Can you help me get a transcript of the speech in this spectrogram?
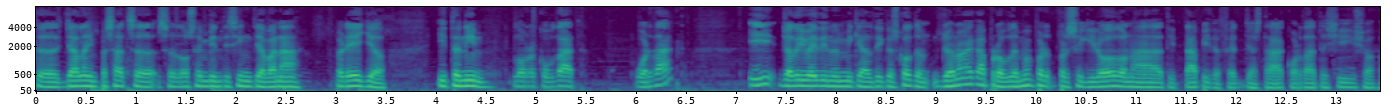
que ja l'any passat la 225 ja va anar per ella i tenim lo recaudat guardat, i jo li vaig dir a Miquel, dic, escolta, jo no hi ha cap problema per, per seguir-ho a donar tip-tap, i de fet ja està acordat així, això.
